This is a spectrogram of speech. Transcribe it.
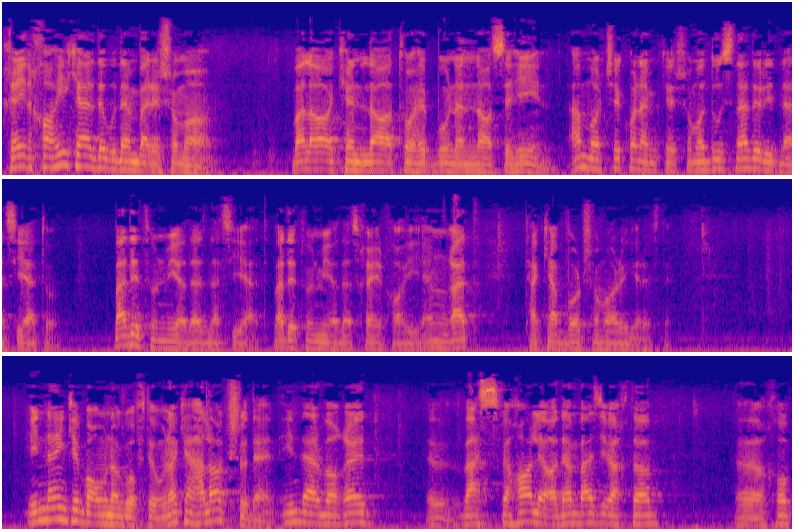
خیر خواهی کرده بودم برای شما. ولکن لا تحبون الناسهین اما چه کنم که شما دوست ندارید نصیحتو. بدتون میاد از نصیحت بدتون میاد از خیر خواهی. انقدر تکبر شما رو گرفته. این نه اینکه با اونا گفته اونا که هلاک شدن. این در واقع وصف حال آدم. بعضی وقتا خب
